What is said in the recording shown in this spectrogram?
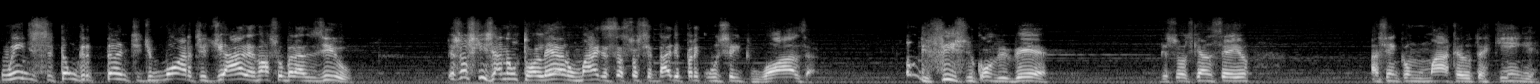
um índice tão gritante de morte diária no nosso Brasil. Pessoas que já não toleram mais essa sociedade preconceituosa. Tão difícil de conviver. Pessoas que anseiam, assim como Martin Luther King,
